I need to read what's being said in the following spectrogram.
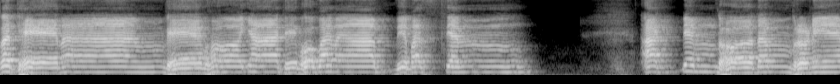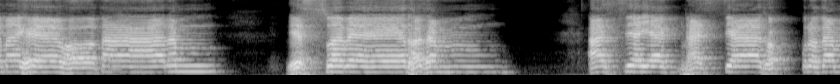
రథేనాం దేవోయాతి భువనా విపశ్యన్ అగ్నిం ధోతం వృణీమహే హోతారం విశ్వవేధసం అస్య యజ్ఞస్య సుకృతం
